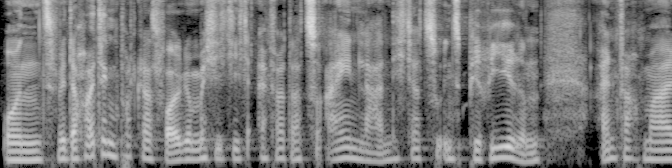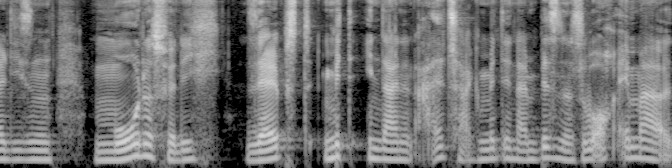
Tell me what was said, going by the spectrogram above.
Und mit der heutigen Podcast-Folge möchte ich dich einfach dazu einladen, dich dazu inspirieren, einfach mal diesen Modus für dich selbst mit in deinen Alltag, mit in dein Business, wo auch immer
